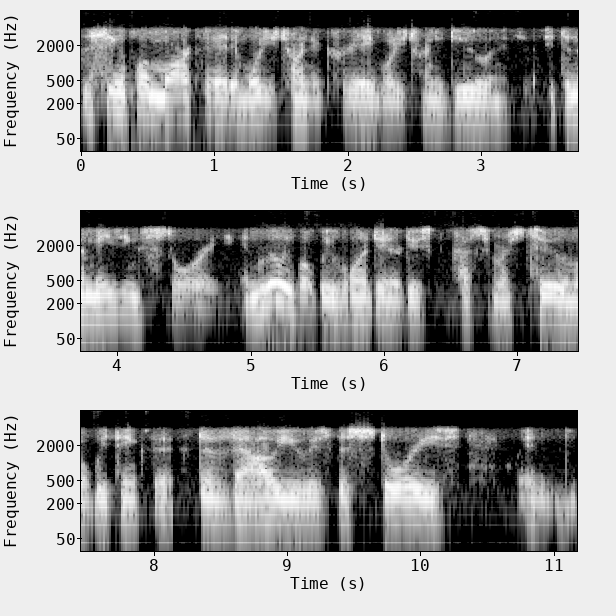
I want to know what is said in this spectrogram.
the Singapore market and what he's trying to create, what he's trying to do, and it's it's an amazing story. And really, what we want to introduce customers to, and what we think that the value is the stories and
